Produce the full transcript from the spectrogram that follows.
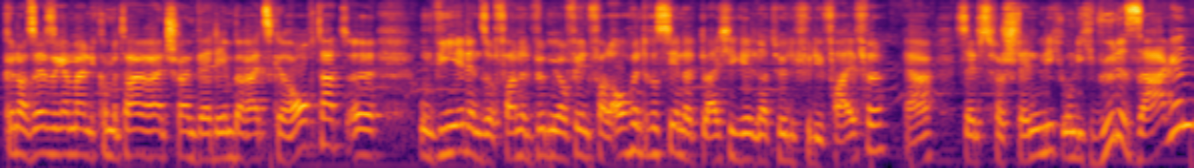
könnt auch sehr, sehr gerne mal in die Kommentare reinschreiben, wer den bereits geraucht hat äh, und wie ihr den so fandet, würde mich auf jeden Fall auch interessieren. Das gleiche gilt natürlich für die Pfeife, ja, selbstverständlich. Und ich würde sagen,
